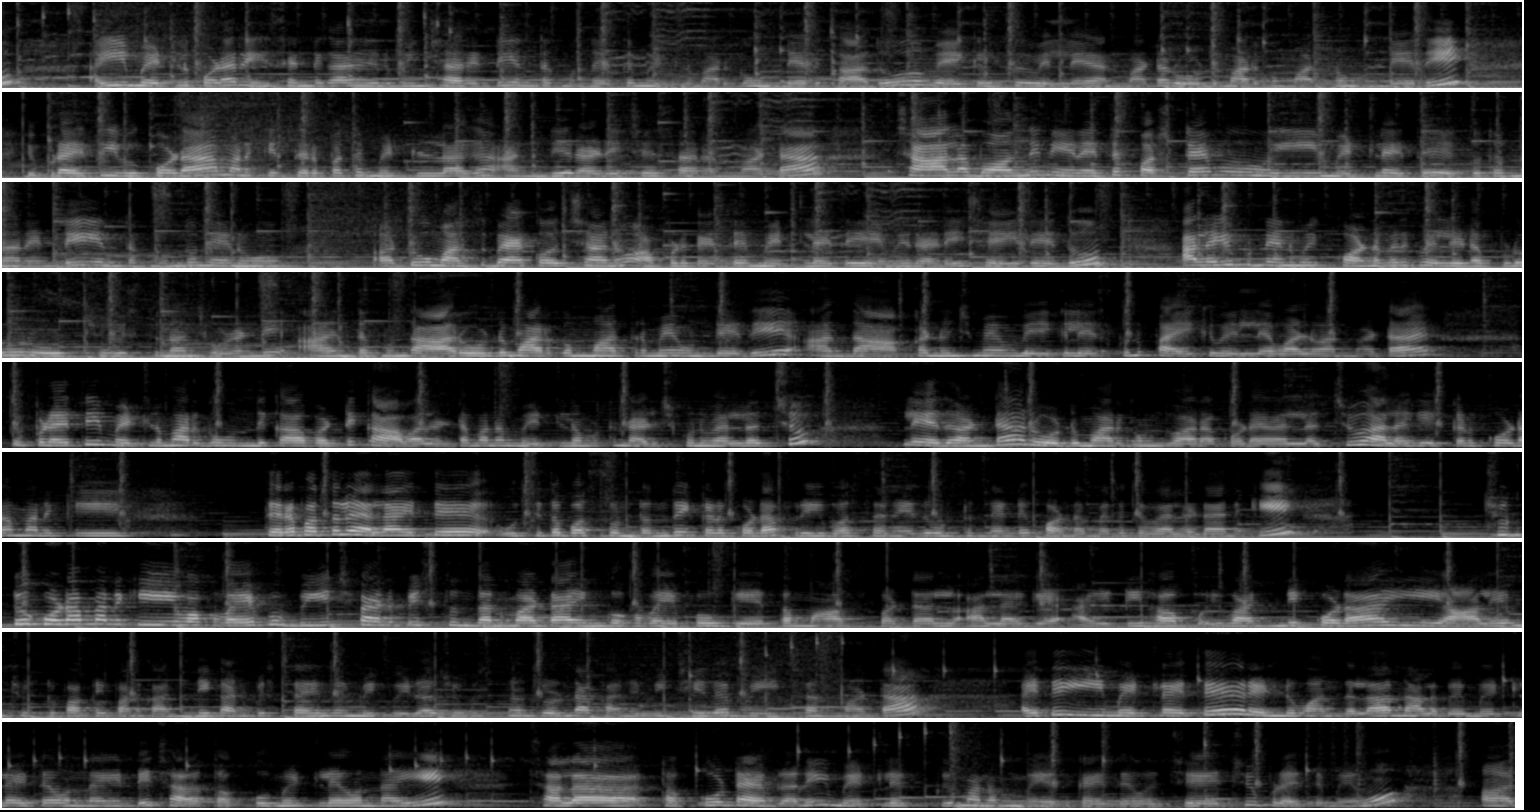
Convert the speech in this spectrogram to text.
ఈ మెట్లు కూడా రీసెంట్గా నిర్మించారండి. ఇంతకుముందు అయితే మెట్ల మార్గం ఉండేది కాదు. వెహికల్స్ వెళ్ళే అనమాట రోడ్డు మార్గం మాత్రం ఉండేది. ఇప్పుడైతే ఇవి కూడా మనకి తిరుపతి మెట్లులాగా అన్నీ రెడీ చేశారనమాట చాలా బాగుంది. నేనైతే ఫస్ట్ టైం ఈ మెట్లు అయితే ఎక్కుతున్నానండి. ఇంతకుముందు నేను టూ మంత్స్ బ్యాక్ వచ్చాను. అప్పటికైతే మెట్లు అయితే ఏమీ రెడీ చేయలేదు. అలాగే ఇప్పుడు నేను మీకు కొండ మీదకి వెళ్ళేటప్పుడు రోడ్ చూపిస్తున్నాను చూడండి. ఇంతకుముందు ఆ రోడ్డు మార్గం మాత్రమే ఉండేది. అంత అక్కడ నుంచి మేము వెహికల్ వేసుకుని పైకి వెళ్ళేవాళ్ళం అనమాట ఇప్పుడైతే ఈ మెట్ల మార్గం ఉంది కాబట్టి కావాలంటే మనం మెట్లు అమ్మట నడుచుకుని వెళ్ళొచ్చు. లేదు అంటే ఆ రోడ్డు మార్గం ద్వారా కూడా వెళ్ళొచ్చు. అలాగే ఇక్కడ కూడా మనకి తిరుపతిలో ఎలా అయితే ఉచిత బస్సు ఉంటుందో ఇక్కడ కూడా ఫ్రీ బస్ అనేది ఉంటుందండి కొండ మీదకి వెళ్ళడానికి. చుట్టూ కూడా మనకి ఒకవైపు బీచ్ కనిపిస్తుంది అనమాట ఇంకొక వైపు గీతం హాస్పిటల్ అలాగే ఐటీ హబ్ ఇవన్నీ కూడా ఈ ఆలయం చుట్టుపక్కల మనకు అన్నీ కనిపిస్తాయి. నేను మీకు వీడియో చూపిస్తున్నాను చూడండి నాకు కనిపించేదే బీచ్ అనమాట అయితే ఈ మెట్లు అయితే రెండు వందల నలభై మెట్లు అయితే ఉన్నాయండి. చాలా తక్కువ మెట్లే ఉన్నాయి. చాలా తక్కువ టైంలోనే ఈ మెట్లు ఎక్కి మనం మీదకైతే వచ్చేయచ్చు. ఇప్పుడైతే మేము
